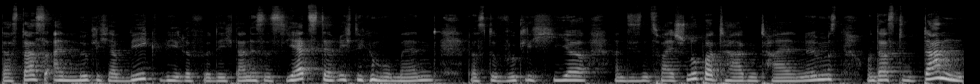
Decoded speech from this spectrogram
dass das ein möglicher Weg wäre für dich, dann ist es jetzt der richtige Moment, dass du wirklich hier an diesen zwei Schnuppertagen teilnimmst und dass du dann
